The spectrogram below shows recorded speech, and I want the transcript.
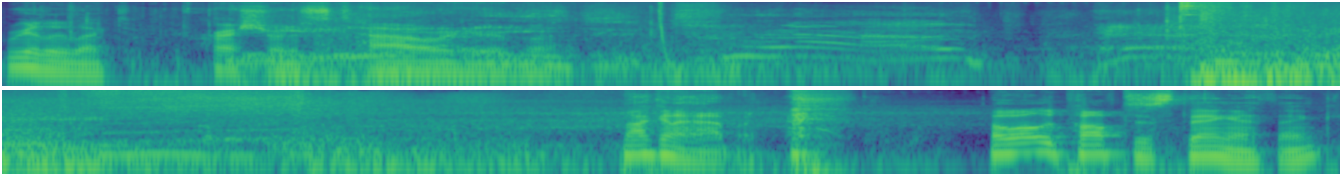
Really like to pressure this tower here, but not gonna happen. oh well, he popped his thing, I think.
